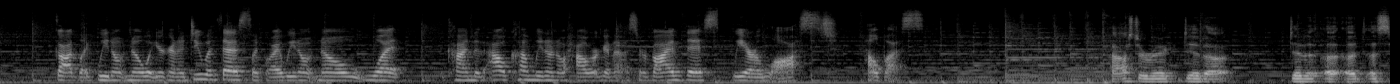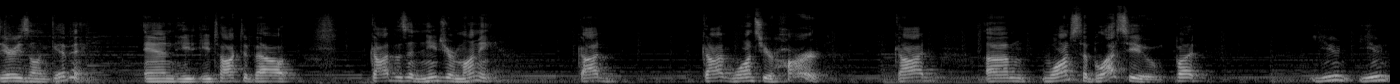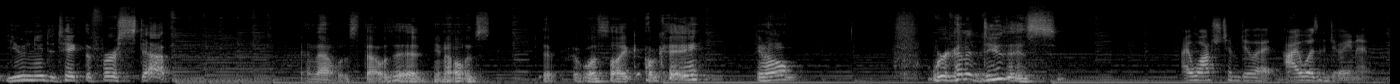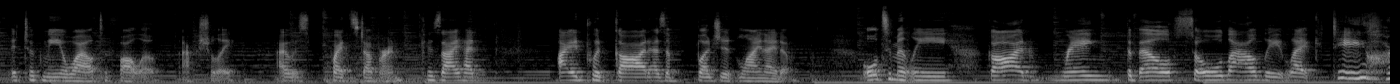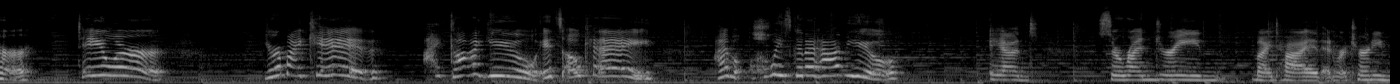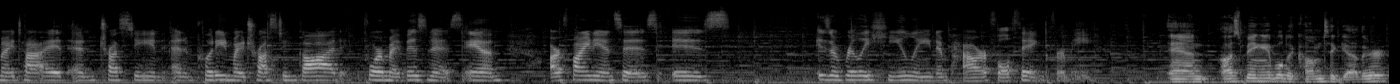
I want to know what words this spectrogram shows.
God, like, we don't know what you're gonna do with this. Like, why we don't know what kind of outcome. We don't know how we're gonna survive this. We are lost help us. Pastor Rick did a did a, a, a series on giving, and he, he talked about God doesn't need your money. God God wants your heart. God um, wants to bless you, but you you you need to take the first step. And that was that was it. You know, it was, it, it was like okay, you know, we're gonna do this. I watched him do it. I wasn't doing it. It took me a while to follow, actually. I was quite stubborn because I had I had put God as a budget line item. Ultimately, God rang the bell so loudly like, "Taylor, Taylor, you're my kid. I got you. It's okay. I'm always going to have you." And surrendering my tithe and returning my tithe and trusting and putting my trust in God for my business and our finances is is a really healing and powerful thing for me. And us being able to come together,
